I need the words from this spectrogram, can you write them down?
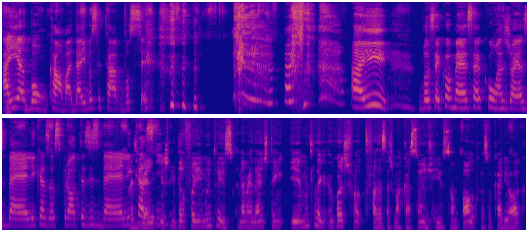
Aí, é bom, calma. Daí você tá. Você. Aí você começa com as joias bélicas, as próteses bélicas. bélicas, e- então foi muito isso. Na verdade, tem. E é muito legal. Eu gosto de fa- fazer essas marcações Rio São Paulo, porque eu sou carioca,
